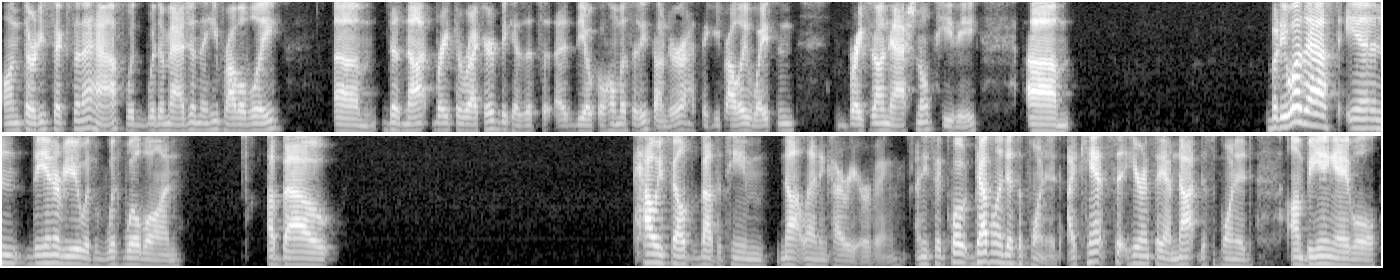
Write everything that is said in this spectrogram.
on 36 and a half. Would would imagine that he probably um, does not break the record because it's uh, the Oklahoma City Thunder. I think he probably waits and breaks it on national TV. Um, but he was asked in the interview with with Wilbon about how he felt about the team not landing Kyrie Irving. And he said, quote, definitely disappointed. I can't sit here and say I'm not disappointed on being able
